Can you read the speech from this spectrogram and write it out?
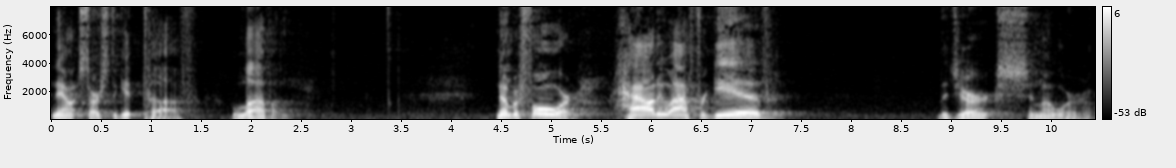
Now it starts to get tough. Love them. Number four, how do I forgive the jerks in my world?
